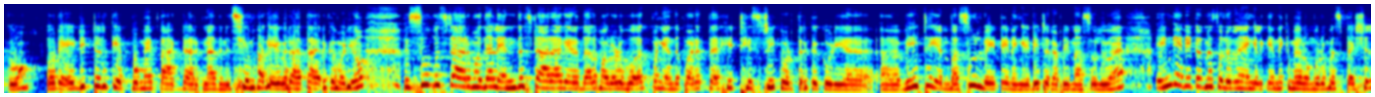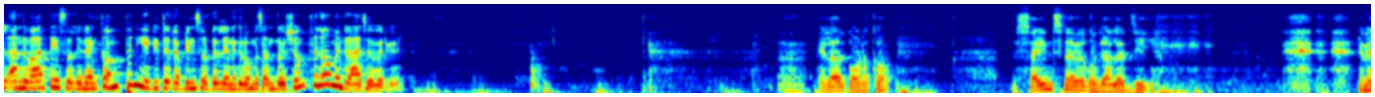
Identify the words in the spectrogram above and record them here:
இருக்கும். ஒரு எடிட்டருக்கு எப்பவுமே பேக்டா இருக்குன்னா அது நிச்சயமாக இவராக தான் இருக்க முடியும். சூப்பர் ஸ்டார் முதல் எந்த ஸ்டாராக இருந்தாலும் அவரோட ஒர்க் பண்ணி அந்த படத்தை ஹிட் ஹிஸ்டரி கொடுத்துருக்கக்கூடிய வேட்டை என் வசூல் வேட்டை எங்க எடிட்டர் அப்படின்னு நான் சொல்லுவேன். எங்க எடிட்டர்னு சொல்றது எங்களுக்கு என்னைக்குமே ரொம்ப ரொம்ப ஸ்பெஷல் அந்த வார்த்தையை சொல்லிடுறேன். கம்பெனி எடிட்டர் அப்படின்னு சொல்றதுல எனக்கு ரொம்ப சந்தோஷம். ஃபிலோமின் ராஜ் அவர்கள். எல்லாருக்கும் வணக்கம். சயின்ஸ்னாவே கொஞ்சம் அலர்ஜி ஏன்னா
